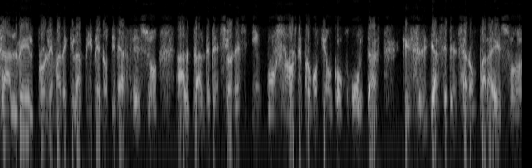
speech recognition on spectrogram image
salve el problema de que la pyme no tiene acceso al plan de pensiones, incluso los de promoción conjuntas, que ya se pensaron para eso,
